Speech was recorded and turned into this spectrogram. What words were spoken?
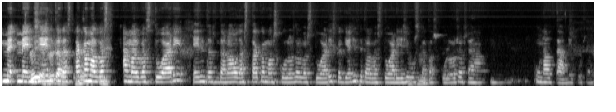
Me- Menys Sí, ell, que destaca amb el, amb el vestuari, ell de, de nou destaca amb els colors del vestuari, és que aquí hagi fet el vestuari i hagi buscat els colors, o sigui, un altar li posem.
